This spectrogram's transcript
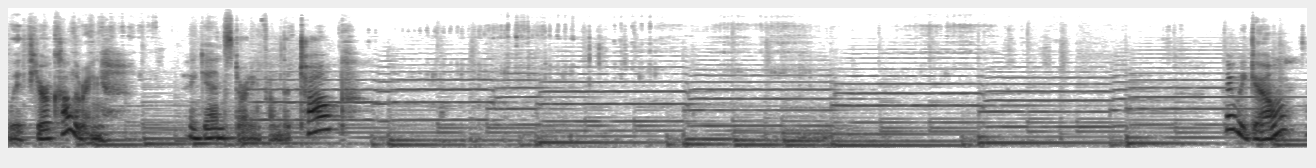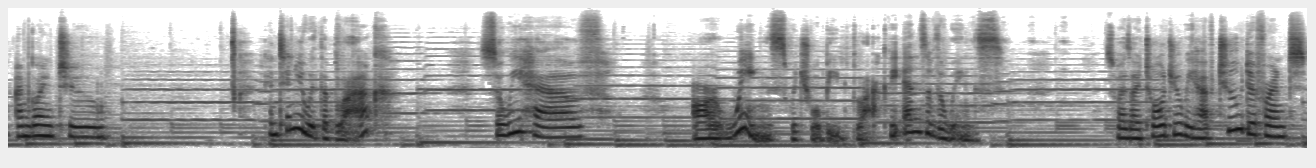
with your coloring. Again, starting from the top. There we go. I'm going to continue with the black. So we have our wings, which will be black, the ends of the wings. So as I told you, we have two different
